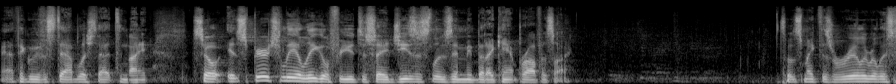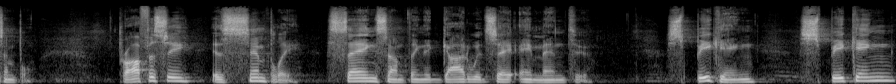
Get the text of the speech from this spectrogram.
I think we've established that tonight. So it's spiritually illegal for you to say, Jesus lives in me, but I can't prophesy. So let's make this really, really simple. Prophecy is simply saying something that God would say amen to. Speaking, speaking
